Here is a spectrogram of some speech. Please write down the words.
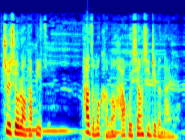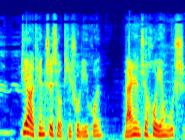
智秀让他闭嘴。他怎么可能还会相信这个男人？第二天智秀提出离婚男人却厚颜无耻。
